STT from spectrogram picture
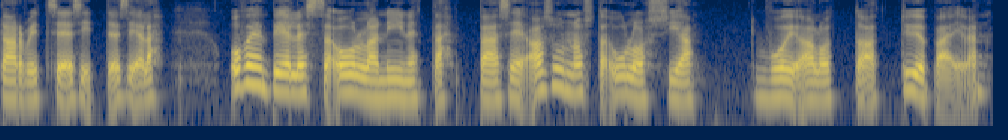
tarvitsee sitten siellä ovenpielessä olla niin, että pääsee asunnosta ulos ja voi aloittaa työpäivän.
